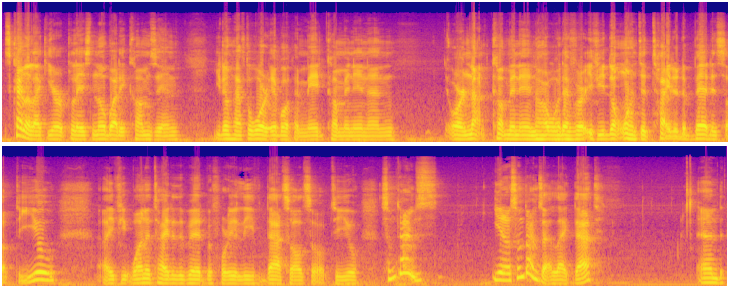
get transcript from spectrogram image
it's kind of like your place. Nobody comes in. You don't have to worry about a maid coming in and or not coming in or whatever. If you don't want to tidy the bed it's up to you. uh, if you want to tidy the bed before you leave that's also up to you sometimes you know sometimes i like that and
